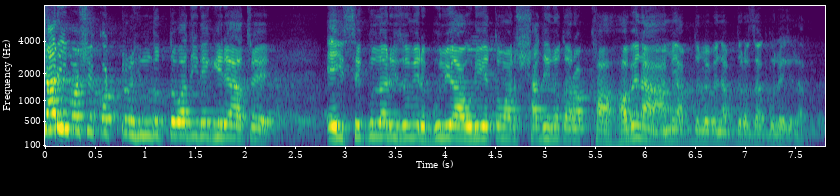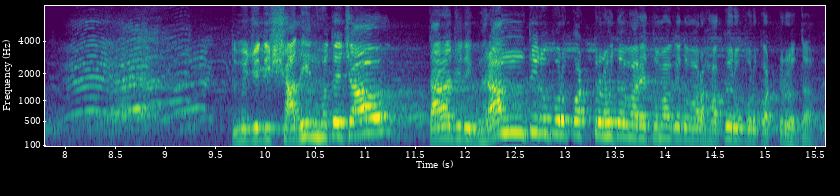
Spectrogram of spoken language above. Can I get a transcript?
চারিপাশে কট্টর হিন্দুত্ববাদীদের ঘিরে আছে। এই সেকুলারিজমের বুলি আউড়িয়ে তোমার স্বাধীনতা রক্ষা হবে না, আমি আব্দুল্লাহ বিন আব্দুল রাজাক বলে গেলাম। তুমি যদি স্বাধীন হতে চাও, তারা যদি ভ্রান্তির উপর কট্টর হতে পারে, তোমাকে তোমার হকের উপর কট্টর হতে হবে।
